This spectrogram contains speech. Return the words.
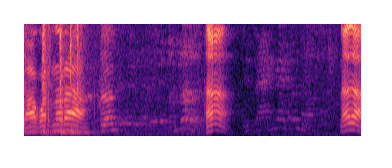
బాగా కొడుతున్నారా నాదా?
